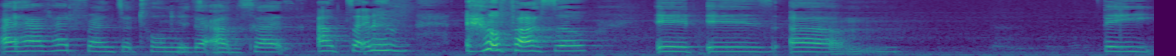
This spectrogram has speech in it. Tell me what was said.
I have had friends that told me It's that outside outside of El Paso, it is um, they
